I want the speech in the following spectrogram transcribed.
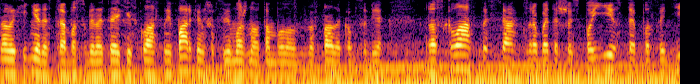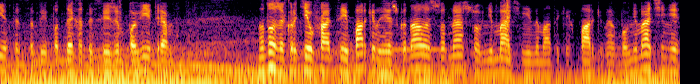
на вихідні десь треба собі знайти якийсь класний паркінг, щоб собі можна там було за столиком собі розкластися, зробити щось поїсти, посидіти собі, подихати свіжим повітрям. Ну дуже круті у Франції паркінги. Шкода, що одне, що в Німеччині нема таких паркінгів, бо в Німеччині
